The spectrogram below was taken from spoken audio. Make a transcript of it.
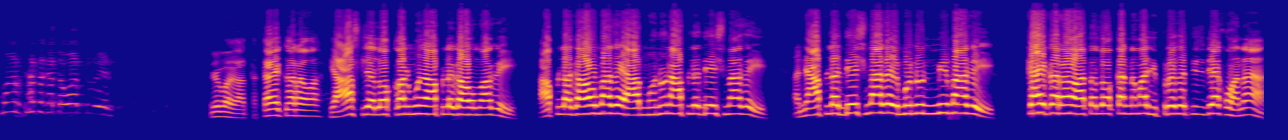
मार खाता खाता वाचलोय. हे बघा आता काय करावा? ह्या असल्या लोकांमुळे आपलं गाव मागे. आपला गाव मागे आहे, म्हणून आपला देश मागे आहे. आणि आपला देश मागे आहे म्हणून मी मागे आहे. काय करावं आता लोकांना माझी प्रगती दाखवा ना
